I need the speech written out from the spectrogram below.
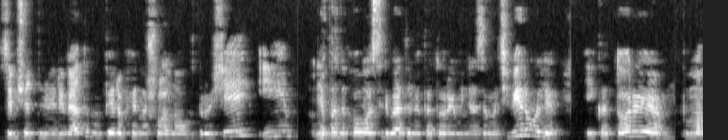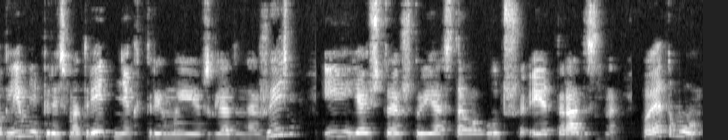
с замечательными ребятами. Во-первых, я нашла новых друзей, и я познакомилась с ребятами, которые меня замотивировали, и которые помогли мне пересмотреть некоторые мои взгляды на жизнь, и я считаю, что я стала лучше, и это радостно. Поэтому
